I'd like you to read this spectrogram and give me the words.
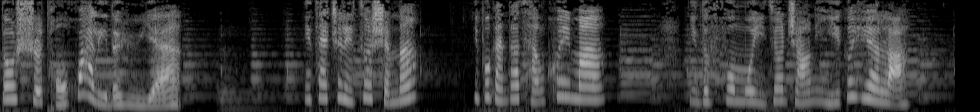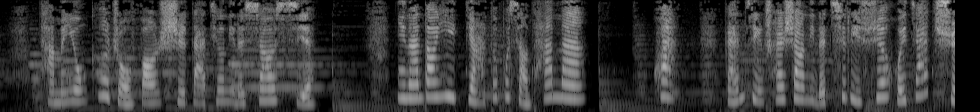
都是童话里的语言。你在这里做什么？你不感到惭愧吗？你的父母已经找你一个月了，他们用各种方式打听你的消息，你难道一点都不想他们？快，赶紧穿上你的七里靴回家去。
